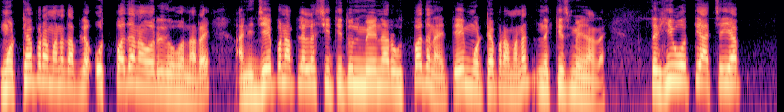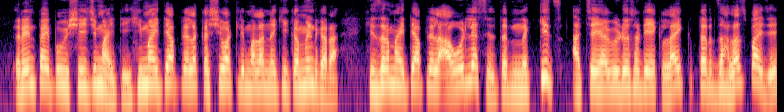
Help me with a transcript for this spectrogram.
मोठ्या प्रमाणात आपल्या उत्पादनावर होणार आहे आणि जे पण आपल्याला शेतीतून मिळणारं उत्पादन आहे ते मोठ्या प्रमाणात नक्कीच मिळणार आहे. तर ही होती आजच्या या रेनपाईपविषयीची माहिती ही माहिती आपल्याला कशी वाटली मला नक्की कमेंट करा. ही जर माहिती आपल्याला आवडली असेल तर नक्कीच आजच्या या व्हिडिओसाठी एक लाईक तर झालाच पाहिजे.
